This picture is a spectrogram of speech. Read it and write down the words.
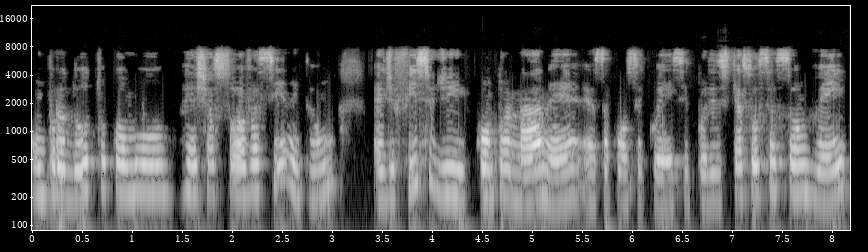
Um produto como rechaçou a vacina. Então, é difícil de contornar né, essa consequência. Por isso que a associação vem,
